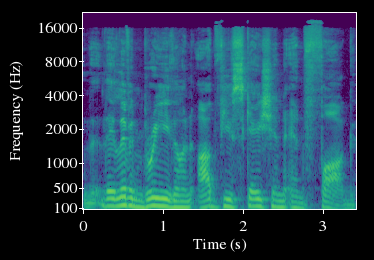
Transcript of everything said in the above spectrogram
they live and breathe on obfuscation and fog.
